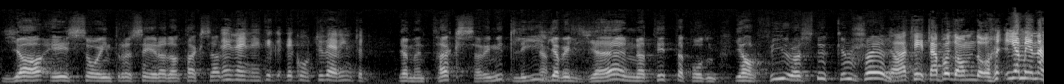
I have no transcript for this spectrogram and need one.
Jag är så intresserad av taxar. Nej, nej, nej, det, det går tyvärr inte. Ja, men taxar i mitt liv. Jag vill gärna titta på den. Jag har fyra stycken själv. Ja, titta på dem då. Jag menar,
